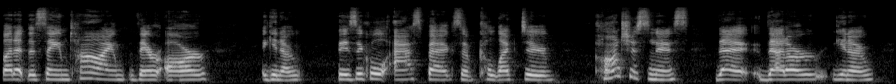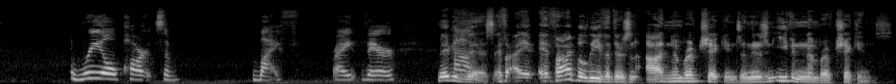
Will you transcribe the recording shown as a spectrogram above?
but at the same time there are you know physical aspects of collective consciousness that that are you know real parts of life right they're Maybe Um, this. If I if I believe that there's an odd number of chickens and there's an even number of chickens,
